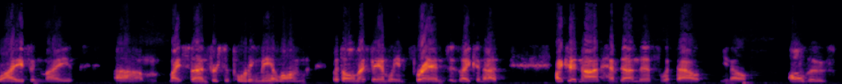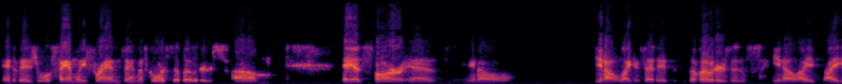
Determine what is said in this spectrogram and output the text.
wife and my um, my son for supporting me along with all my family and friends, as I cannot I could not have done this without you know all those individuals, family, friends, and of course the voters. Um, as far as you know, you know, like I said, it, the voters is you know, I I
